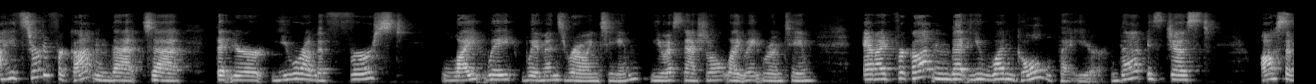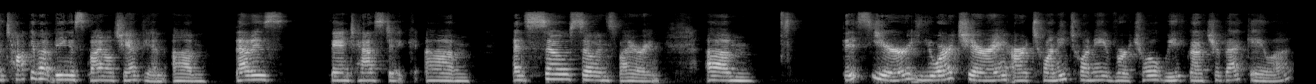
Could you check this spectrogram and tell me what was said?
I had sort of forgotten that uh, that you're you were on the first lightweight women's rowing team, U.S. national lightweight rowing team, and I'd forgotten that you won gold that year. That is just awesome. Talk about being a spinal champion. Um, that is fantastic um, and so so inspiring. Um, this year, you are chairing our 2020 virtual We've Got Your Back Gala.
